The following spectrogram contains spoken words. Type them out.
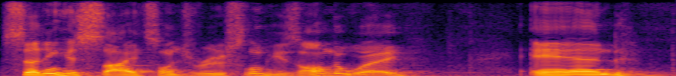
setting his sights on Jerusalem. He's on the way. And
